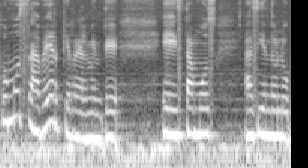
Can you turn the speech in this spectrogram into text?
¿Cómo saber que realmente eh, estamos haciéndolo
